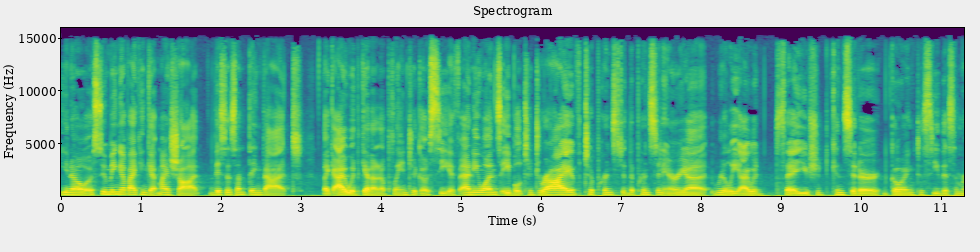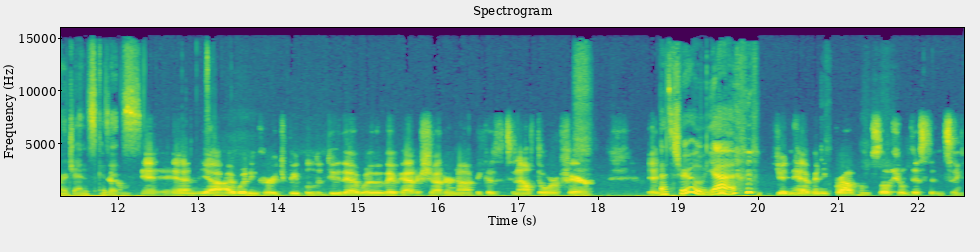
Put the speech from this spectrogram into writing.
you know, assuming if I can get my shot, this is something that like I would get on a plane to go see. If anyone's able to drive to Princeton, the Princeton area, really, I would say you should consider going to see this emergence because yeah. it's. And, and, yeah, I would encourage people to do that, whether they've had a shot or not, because it's an outdoor affair. It, That's true. Yeah. shouldn't have any problem social distancing.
